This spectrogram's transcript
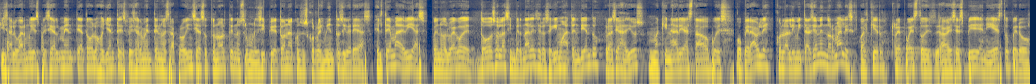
y saludar muy especialmente a todos los oyentes, especialmente en nuestra provincia Sotonorte, en nuestro municipio de Tona, con sus corregimientos y veredas. El tema de vías, bueno, luego de dos olas invernales se lo seguimos atendiendo, gracias a Dios. La maquinaria ha estado pues operable con las limitaciones normales. Cualquier repuesto a veces piden y esto, pero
